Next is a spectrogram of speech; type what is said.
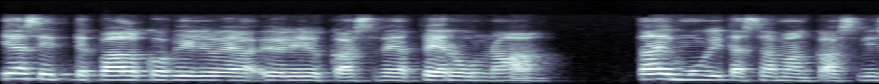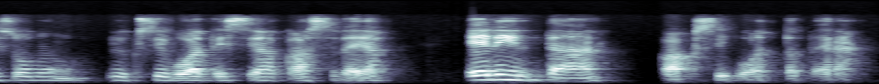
ja sitten palkoviljoja, öljykasveja, perunaa tai muita saman kasvisuvun yksivuotisia kasveja enintään kaksi vuotta peräkkäin.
